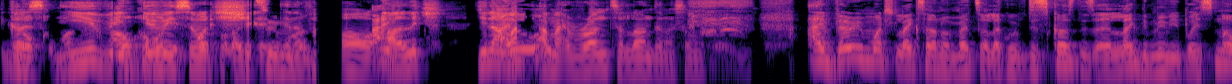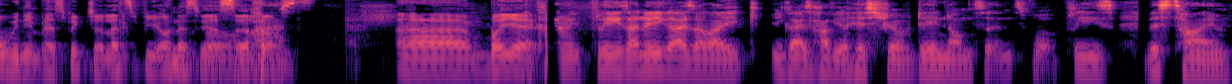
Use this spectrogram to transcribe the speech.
Because knock 'em out. you've been giving so much like, shit in the oh I- I, will literally you know I, I might, I might run to London or something. I very much like Sound of Metal. Like we've discussed this. I like the movie, but it's not winning Best Picture. Let's be honest with Oh, ourselves. Um, but yeah, Academy, please. I know you guys are like you guys have your history of doing nonsense, but please this time,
